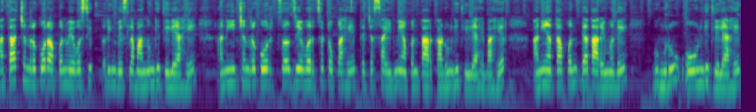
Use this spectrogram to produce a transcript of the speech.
आता चंद्रकोर आपण व्यवस्थित रिंग बेसला बांधून घेतलेली आहे. आणि चंद्रकोरचं जे वरचं टोक आहे त्याच्या साईडने आपण तार काढून घेतलेली आहे बाहेर. आणि आता आपण त्या तारेमध्ये घुंगरू ओवून घेतलेले आहेत.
